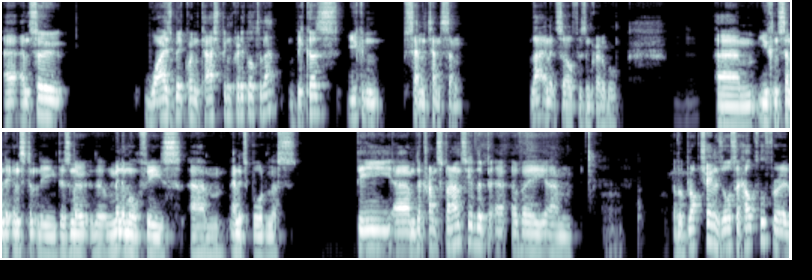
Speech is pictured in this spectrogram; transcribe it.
Uh, and so, why has Bitcoin Cash been critical to that? Because you can send 10 cent. That in itself is incredible. Um, you can send it instantly. There's no the minimal fees, um, and it's borderless. The um, the transparency of the uh, of a um, of a blockchain is also helpful for a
